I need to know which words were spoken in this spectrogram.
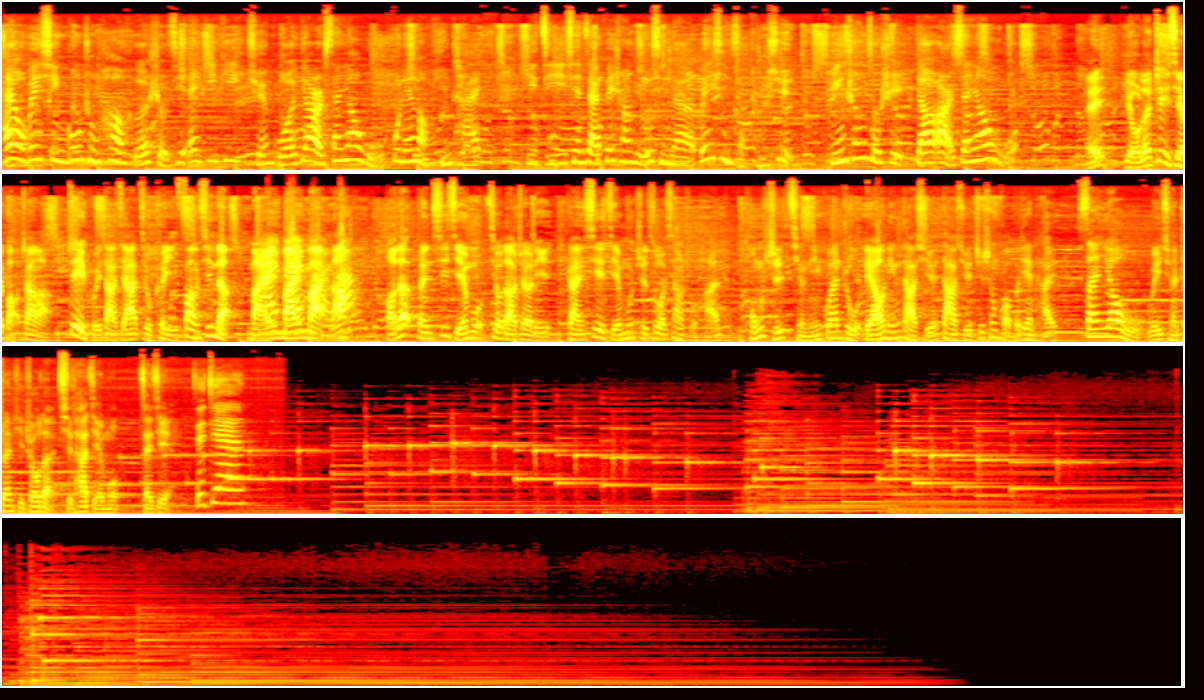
还有微信公众号和手机 APP 全国幺二三幺五互联网平台，以及现在非常流行的微信小程序，名称就是幺二三幺五。哎，有了这些保障啊，这回大家就可以放心的买买买了。好的，本期节目就到这里，感谢节目制作向楚涵。同时，请您关注辽宁大学大学之声广播电台三幺五维权专题周的其他节目。再见，再见。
